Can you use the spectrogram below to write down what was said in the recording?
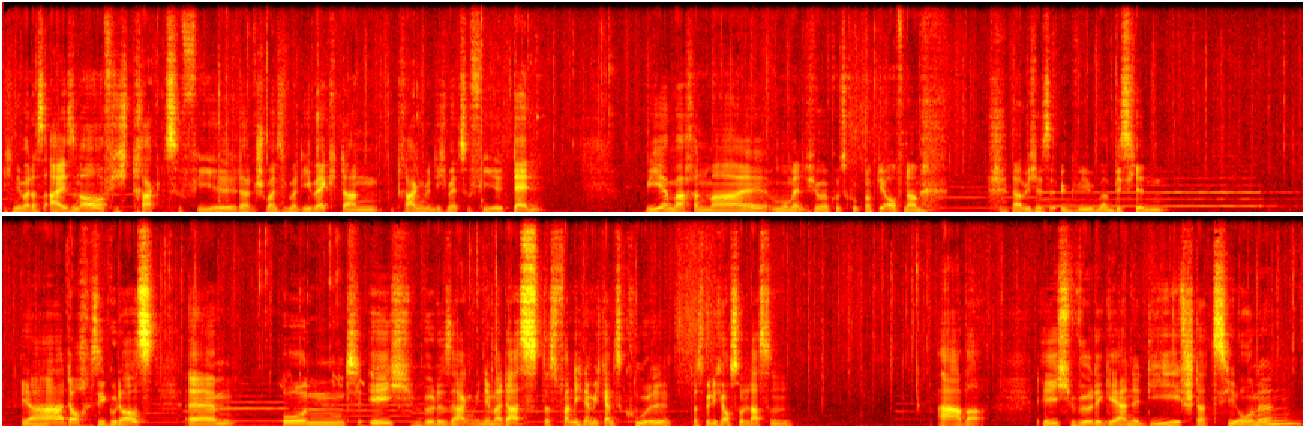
ich nehme mal das Eisen auf. Ich trage zu viel. Dann schmeiße ich mal die weg. Dann tragen wir nicht mehr zu viel. Denn wir machen mal... Moment, ich will mal kurz gucken, ob die Aufnahme da habe ich jetzt irgendwie mal ein bisschen... Ja, doch, sieht gut aus. Ähm, und ich würde sagen, wir nehmen mal das. Das fand ich nämlich ganz cool. Das würde ich auch so lassen. Aber ich würde gerne die Stationen...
